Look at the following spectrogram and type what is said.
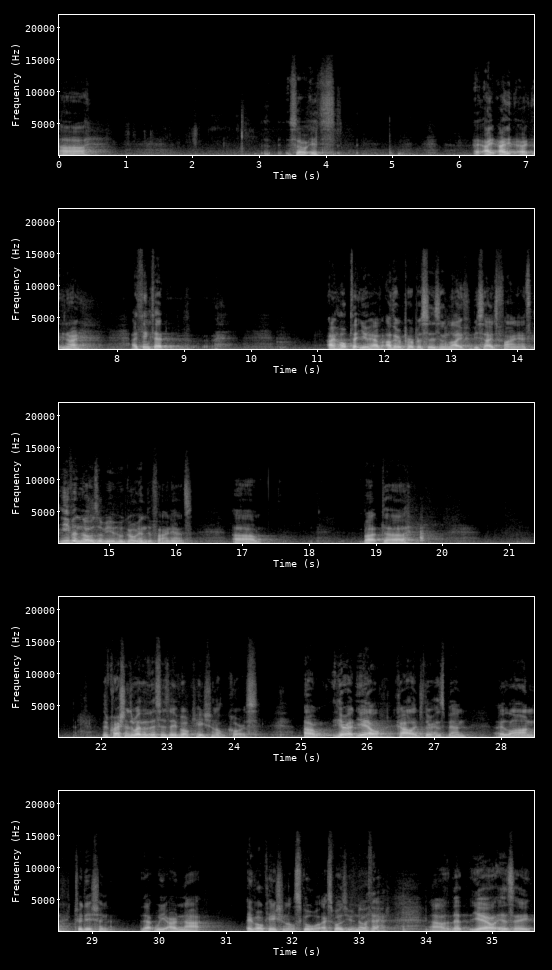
um, uh, so it's, I, I, I, you know, I, I think that I hope that you have other purposes in life besides finance, even those of you who go into finance. Uh, but uh, the question is whether this is a vocational course. Uh, here at Yale College, there has been a long tradition that we are not a vocational school. I suppose you know that. Uh, that Yale is a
